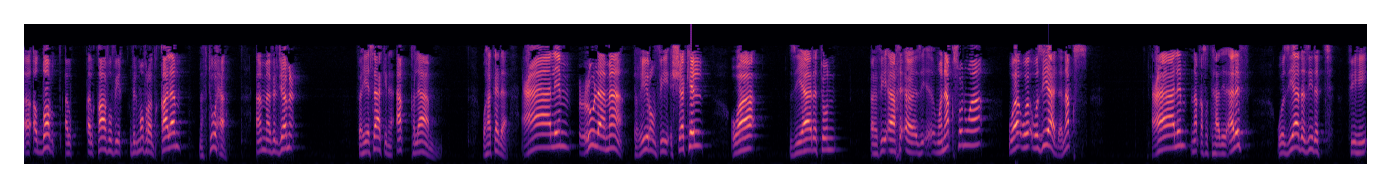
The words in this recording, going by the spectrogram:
الضبط. القاف في في المفرد قلم مفتوحة. أما في الجمع فهي ساكنة أقلام. وهكذا. عالم علماء. تغيير في الشكل وزيادة آه، في آخر آه، ونقص وزيادة. نقص عالم نقصت هذه الألف وزيادة زيدت فيه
